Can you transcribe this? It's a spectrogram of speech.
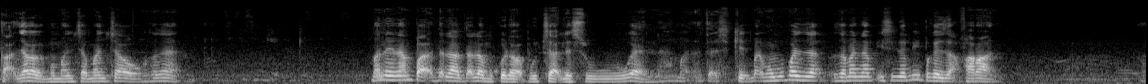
Tak jangan memancau-mancau sangat mana yang nampak taklah taklah muka nampak pucat lesu kan. Tak sikit. Mak perempuan zaman Nabi isteri Nabi pakai za'faran. Ha.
